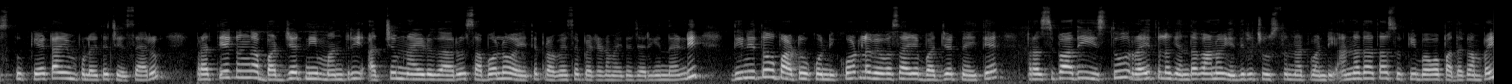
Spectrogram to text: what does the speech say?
ఇస్తూ కేటాయింపులు అయితే చేశారు. ప్రత్యేకంగా బడ్జెట్ని మంత్రి అచ్చెం నాయుడు గారు సభలో అయితే ప్రవేశపెట్టడం అయితే జరిగిందండి. దీనితో పాటు కొన్ని కోట్ల వ్యవసాయ బడ్జెట్ని అయితే ప్రతిపాదిస్తూ రైతులకు ఎంతగానో ఎదురు చూస్తున్నటువంటి అన్నదాత సుఖీభవ పథకంపై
